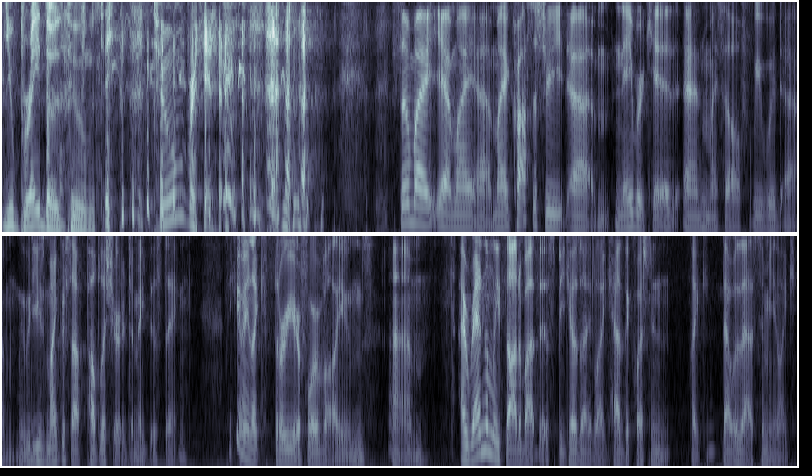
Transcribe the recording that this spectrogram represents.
you braid those tombs. Tomb Raider. So my yeah my uh, my across the street um, neighbor kid and myself we would um, we would use Microsoft Publisher to make this thing. I think I made like three or four volumes. Um, I randomly thought about this because I like had the question like that was asked to me like,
